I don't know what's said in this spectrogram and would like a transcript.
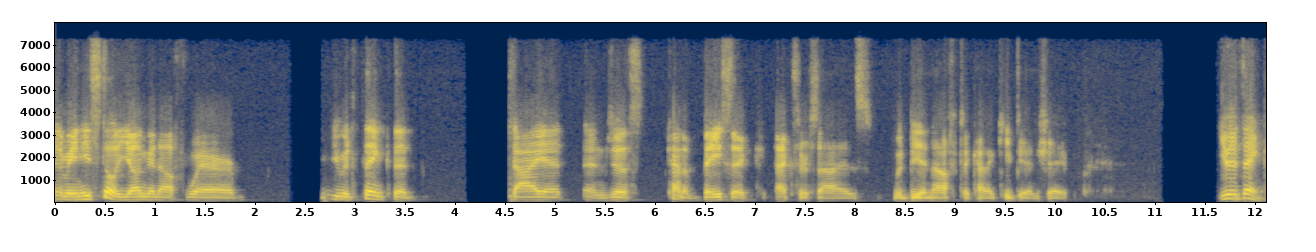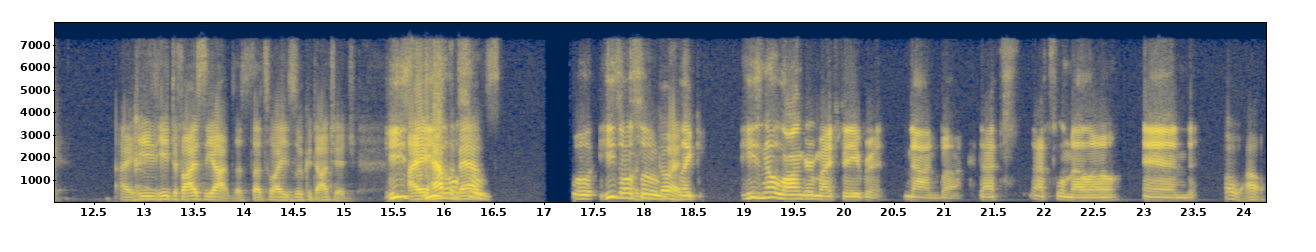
I mean, he's still young enough where you would think that diet and just kind of basic exercise would be enough to kind of keep you in shape. You would think. I, he he defies the odds. That's that's why he's Luka Doncic. He's, I he's have the also, Mavs. Well, he's also like he's no longer my favorite non-buck. That's that's LaMelo, and Oh wow.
